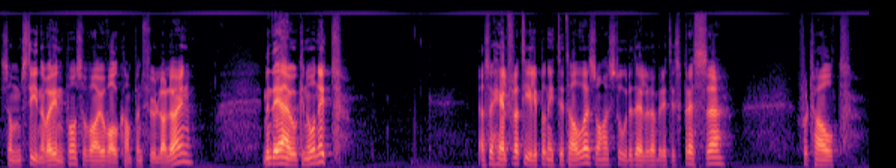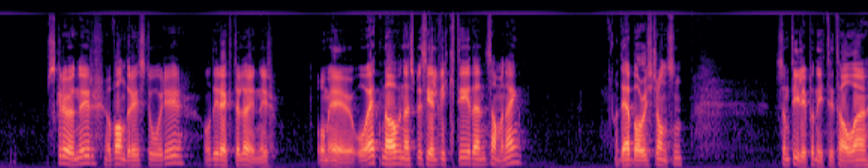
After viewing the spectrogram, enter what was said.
Som Stine var inne på, så var jo valgkampen full av løgn. Men det er jo ikke noe nytt. Altså Helt fra tidlig på 90-tallet har store deler av britisk presse fortalt skrøner og vandrehistorier og direkte løgner om EU. Og ett navn er spesielt viktig i den sammenheng. Det er Boris Johnson, som tidlig på 90-tallet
